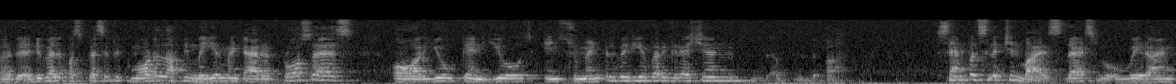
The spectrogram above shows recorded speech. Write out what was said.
uh, develop a specific model of the measurement error process, or you can use instrumental variable regression, sample selection bias. That's where I'm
